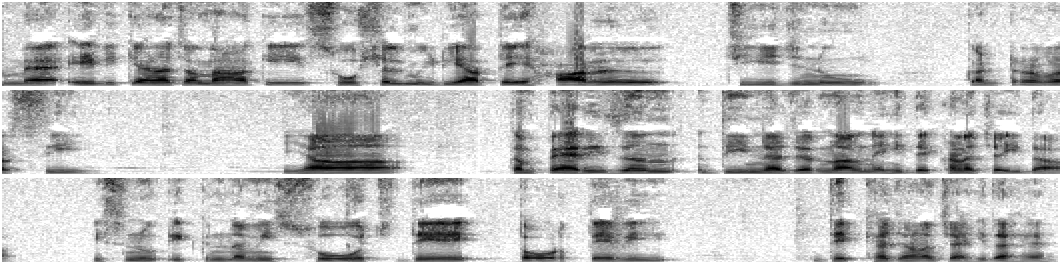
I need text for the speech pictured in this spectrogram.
ਮੈਂ ਇਹ ਵੀ ਕਹਿਣਾ ਚਾਹੁੰਦਾ ਹਾਂ ਕਿ ਸੋਸ਼ਲ ਮੀਡੀਆ ਤੇ ਹਰ ਚੀਜ਼ ਨੂੰ ਕੰਟਰੋਵਰਸੀ ਜਾਂ ਕੰਪੈਰੀਜ਼ਨ ਦੀ ਨਜ਼ਰ ਨਾਲ ਨਹੀਂ ਦੇਖਣਾ ਚਾਹੀਦਾ। ਇਸ ਨੂੰ ਇੱਕ ਨਵੀਂ ਸੋਚ ਦੇ ਤੌਰ ਤੇ ਵੀ ਦੇਖਿਆ ਜਾਣਾ ਚਾਹੀਦਾ ਹੈ।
